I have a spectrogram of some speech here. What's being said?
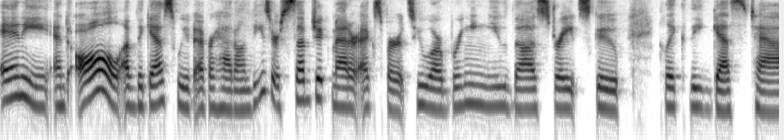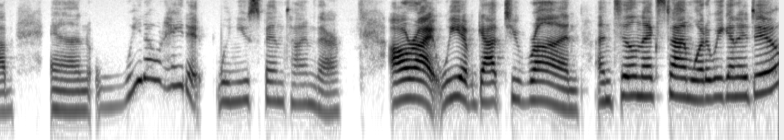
any and all of the guests we've ever had on, these are subject matter experts who are bringing you the straight scoop. Click the guest tab. And we don't hate it when you spend time there. All right, we have got to run. Until next time, what are we going to do?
